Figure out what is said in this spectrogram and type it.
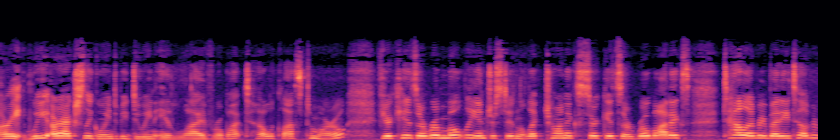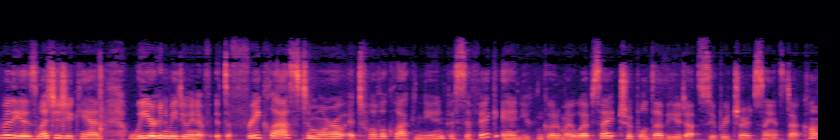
All right, we are actually going to be doing a live robot teleclass tomorrow. If your kids are remotely interested in electronics, circuits, or robotics, tell everybody, tell everybody as much as you can. We are going to be doing it. It's a free class tomorrow at 12 o'clock noon Pacific, and you can go to my website, www.superchargedscience.com,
